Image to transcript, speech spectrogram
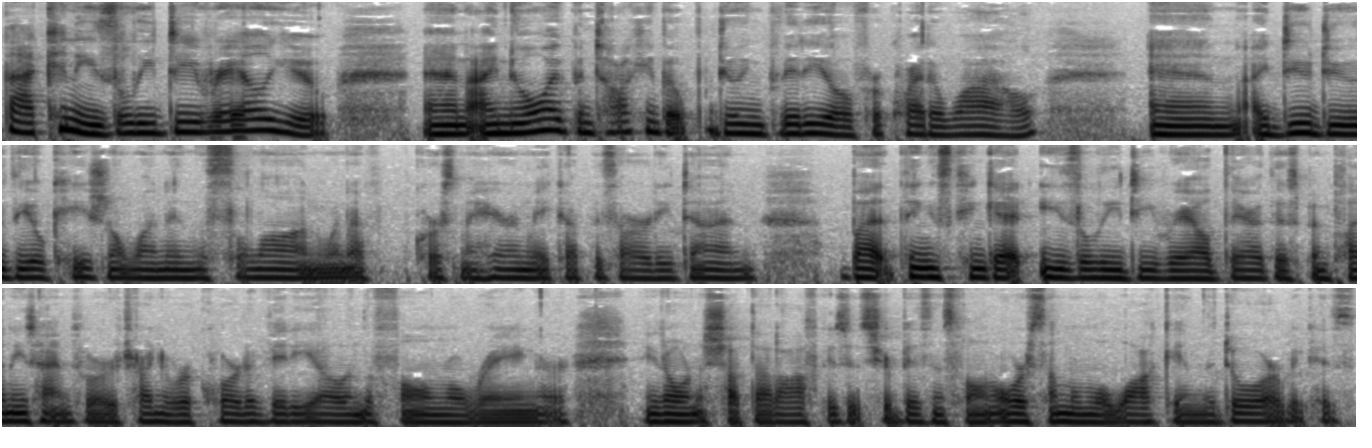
that can easily derail you. And I know I've been talking about doing video for quite a while, and I do do the occasional one in the salon when I've course, my hair and makeup is already done, but things can get easily derailed there. There's been plenty of times where we're trying to record a video and the phone will ring, or you don't want to shut that off because it's your business phone, or someone will walk in the door because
